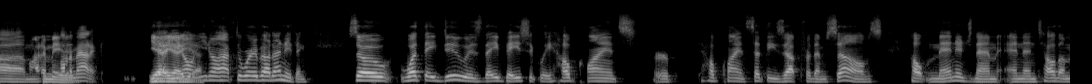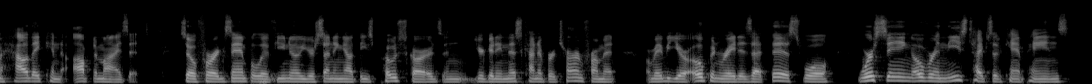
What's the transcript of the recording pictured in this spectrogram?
um, Automated. automatic. Yeah, you yeah, don't yeah. you don't have to worry about anything. So what they do is they basically help clients or help clients set these up for themselves, help manage them, and then tell them how they can optimize it. So, for example, if you know you're sending out these postcards and you're getting this kind of return from it, or maybe your open rate is at this, well, we're seeing over in these types of campaigns,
